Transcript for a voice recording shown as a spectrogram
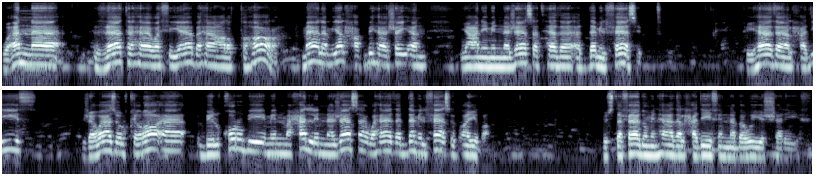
وأن ذاتها وثيابها على الطهارة ما لم يلحق بها شيئا يعني من نجاسة هذا الدم الفاسد. في هذا الحديث جواز القراءة بالقرب من محل النجاسة وهذا الدم الفاسد أيضا. يستفاد من هذا الحديث النبوي الشريف.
